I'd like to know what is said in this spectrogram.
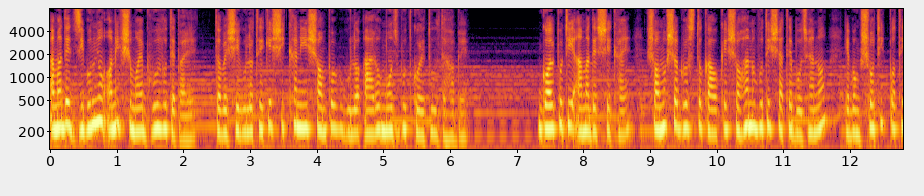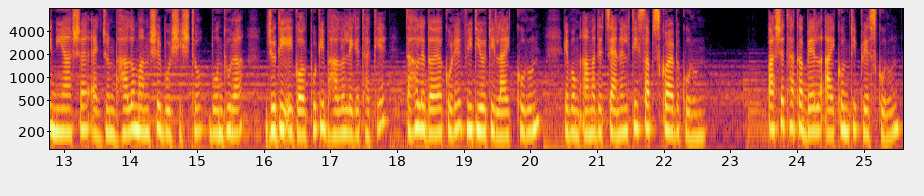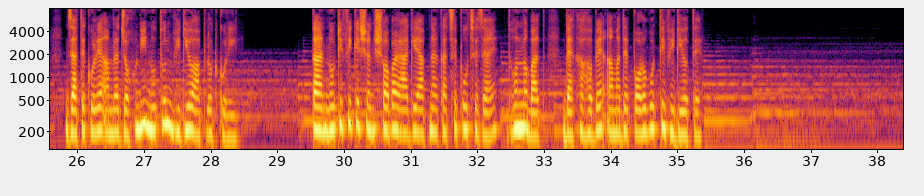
আমাদের জীবনেও অনেক সময় ভুল হতে পারে। তবে সেগুলো থেকে শিক্ষা নিয়ে সম্পর্কগুলো আরও মজবুত করে তুলতে হবে। গল্পটি আমাদের শেখায় সমস্যাগ্রস্ত কাউকে সহানুভূতির সাথে বোঝানো এবং সঠিক পথে নিয়ে আসা একজন ভালো মানুষের বৈশিষ্ট্য, বন্ধুরা। যদি এই গল্পটি ভালো লেগে থাকে, তাহলে দয়া করে ভিডিওটি লাইক করুন এবং আমাদের চ্যানেলটি সাবস্ক্রাইব করুন। পাশে থাকা বেল আইকনটি প্রেস করুন, যাতে করে আমরা যখনই নতুন ভিডিও আপলোড করি। তার নোটিফিকেশন সবার আগে আপনার কাছে পৌঁছে যায়। ধন্যবাদ দেখা হবে আমাদের পরবর্তী ভিডিওতে।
